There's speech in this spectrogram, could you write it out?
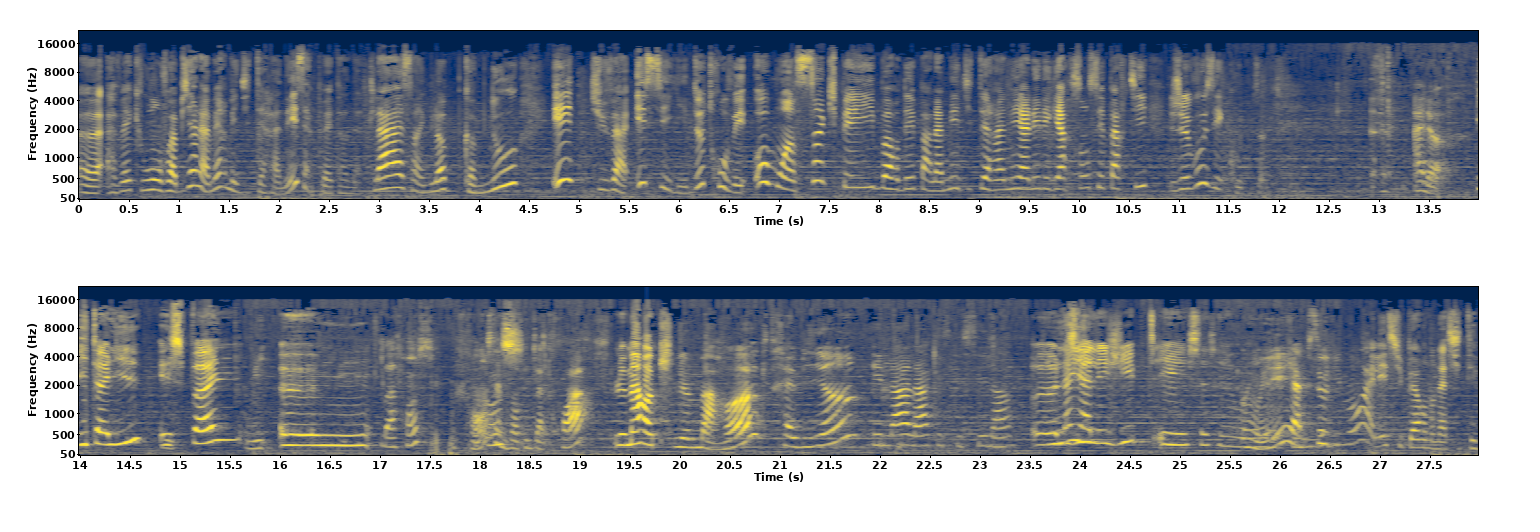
avec où on voit bien la mer Méditerranée. Ça peut être un atlas, un globe comme nous, et tu vas essayer de trouver au moins 5 pays bordés par la Méditerranée. Allez les garçons, c'est parti. Je vous écoute. Alors, Italie, Espagne, oui, euh, bah France. France, ça en fait déjà 3. Le Maroc. Le Maroc, très bien. Et là, là, qu'est-ce que c'est là? Euh, là, il y a l'Égypte et ça, c'est. ouais, Oui, donc, absolument. Elle est super. On en a cité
